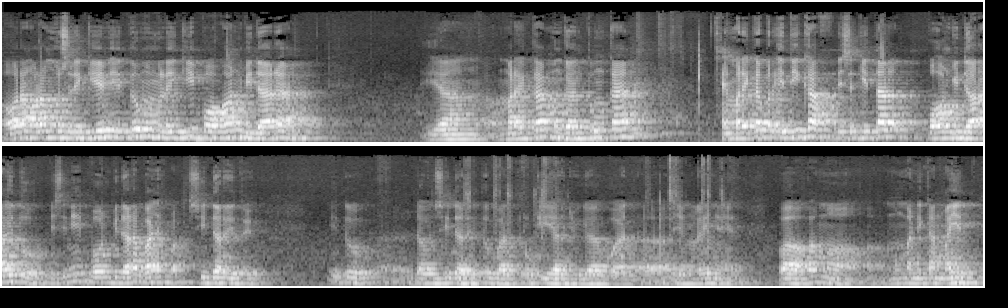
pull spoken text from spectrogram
orang-orang musyrikin itu memiliki pohon bidara yang mereka menggantungkan eh, mereka beritikaf di sekitar pohon bidara itu. Di sini pohon bidara banyak Pak, sidar itu ya. Itu eh, daun sidar itu buat ruqyah juga buat uh, yang lainnya ya. Wah, apa memandikan mayit.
